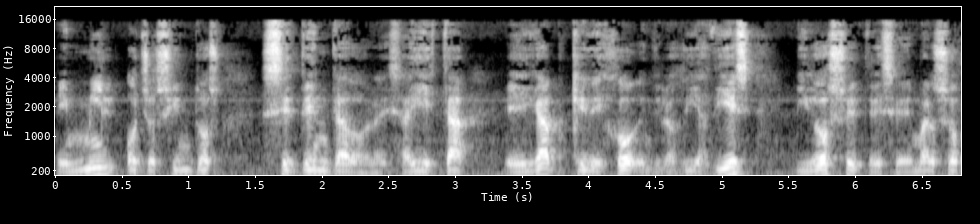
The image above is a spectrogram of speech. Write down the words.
en 1.870 dólares. Ahí está el gap que dejó entre los días 10 y 12, 13 de marzo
